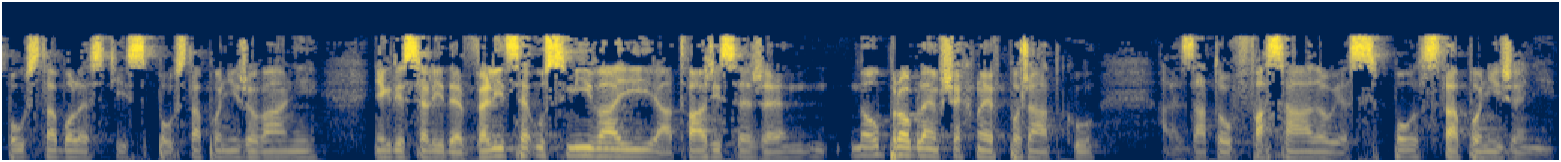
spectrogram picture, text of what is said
spousta bolestí, spousta ponižování. Někdy se lidé velice usmívají a tváří se, že no problém, všechno je v pořádku, ale za tou fasádou je spousta ponížení,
